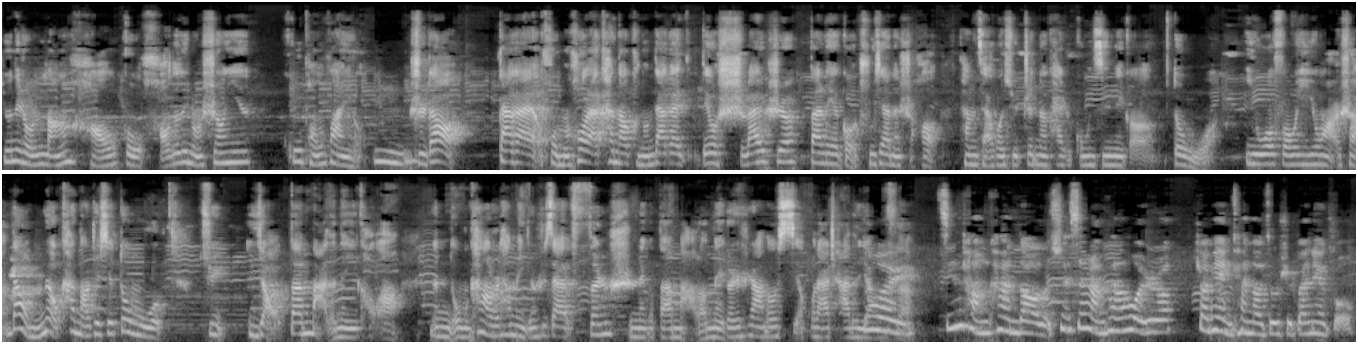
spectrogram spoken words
用那种狼嚎、狗嚎的那种声音呼朋唤友。嗯，直到大概我们后来看到，可能大概得有十来只斑鬣狗出现的时候，他们才会去真的开始攻击那个动物，一窝蜂一拥而上。但我们没有看到这些动物去咬斑马的那一口啊。嗯，我们看到时候，他们已经是在分食那个斑马了，每个人身上都血呼啦叉的样子。对，经常看到的，现现场看到，或者是说。照片你看到就是斑鬣狗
